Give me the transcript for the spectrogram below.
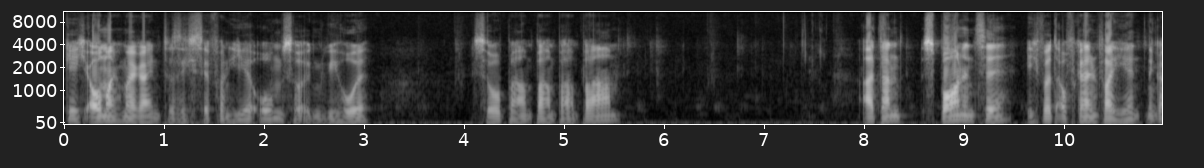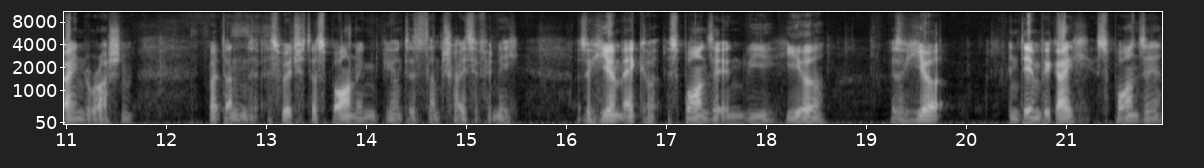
Gehe ich auch manchmal rein, dass ich sie von hier oben so irgendwie hole. So, bam, bam, bam, bam. Ah, dann spawnen sie. Ich würde auf keinen Fall hier hinten rein rushen. Weil dann switcht der Spawn irgendwie und das ist dann scheiße, finde ich. Also hier im Eck spawnen sie irgendwie hier. Also hier in dem Bereich spawnen sie.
